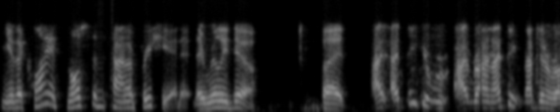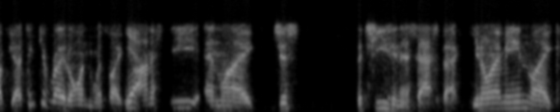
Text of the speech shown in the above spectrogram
You know, the clients most of the time appreciate it. They really do. But I, I think you're, I, Ryan. I think not to interrupt you. I think you're right on with like Yeah. honesty and like just the cheesiness aspect. You know what I mean? Like,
